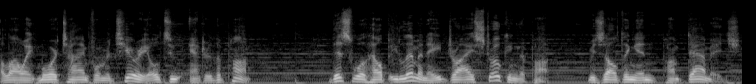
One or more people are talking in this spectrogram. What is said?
allowing more time for material to enter the pump. This will help eliminate dry stroking the pump, resulting in pump damage.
